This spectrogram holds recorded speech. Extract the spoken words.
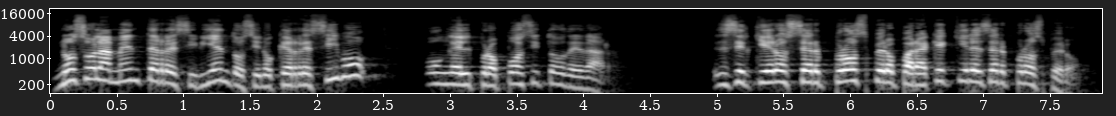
no solamente recibiendo, sino que recibo con el propósito de dar. Es decir, quiero ser próspero. ¿Para qué quiere ser próspero?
